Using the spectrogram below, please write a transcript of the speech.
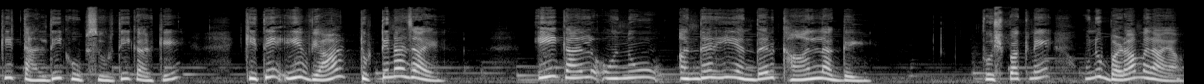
ਕਿ ਟਲਦੀ ਖੂਬਸੂਰਤੀ ਕਰਕੇ ਕਿਤੇ ਇਹ ਵਿਆਹ ਟੁੱਟ ਨਾ ਜਾਏ। ਇਹ ਗੱਲ ਉਹਨੂੰ ਅੰਦਰ ਹੀ ਅੰਦਰ ਖਾਣ ਲੱਗ ਗਈ। ਪੁਸ਼ਪਕ ਨੇ ਉਹਨੂੰ ਬੜਾ ਮਨਾਇਆ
